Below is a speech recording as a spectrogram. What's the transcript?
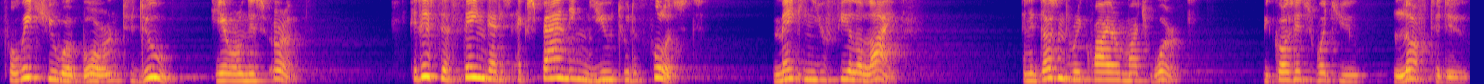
for which you were born to do here on this earth. It is the thing that is expanding you to the fullest, making you feel alive. And it doesn't require much work, because it's what you love to do.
